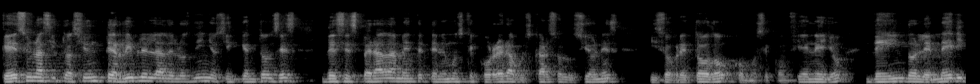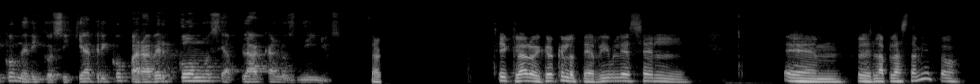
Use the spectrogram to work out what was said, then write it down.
que es una situación terrible la de los niños y que entonces desesperadamente tenemos que correr a buscar soluciones y sobre todo, como se confía en ello, de índole médico, médico-psiquiátrico, para ver cómo se aplaca a los niños. Sí, claro, y creo que lo terrible es el, em, pues el aplastamiento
